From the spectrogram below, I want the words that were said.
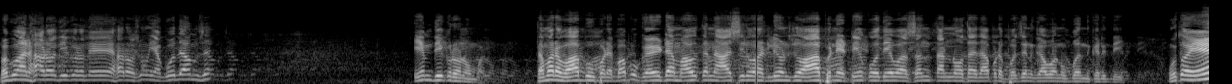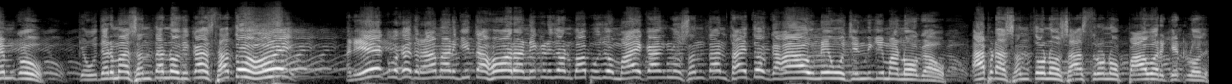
ભગવાન હારો દીકરો દે હારો, શું અહીંયા ગોદામ છે? એમ દીકરો નો મળે. તમારે વાબવું પડે. બાપુ ગઈઢામાં આવતાના આશીર્વાદ લ્યો જો આપને ટેકો દેવા સંતાન નો થાય તો આપણે ભજન ગાવાનું બંધ કરી દઈએ. હું તો એમ કહું કે ઉદરમાં સંતાનનો વિકાસ થતો હોય અને એક વખત રામાયણ ગીતા હોરા નીકળી જાવ બાપુ, જો માય કાંગલું સંતાન થાય તો ગાવ ને હું જિંદગીમાં ન ગાવ. આપણા સંતોનો, શાસ્ત્રોનો પાવર કેટલો છે?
